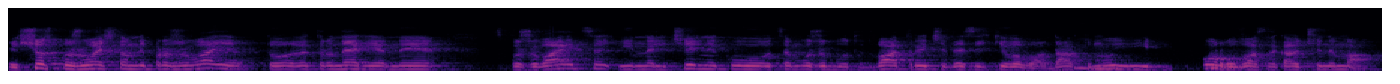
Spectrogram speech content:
Якщо споживач там не проживає, то електроенергія не споживається, і на лічильнику це може бути 2, 3 чи 10 кВт. Да? Тому і боргу, власне кажучи, нема.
